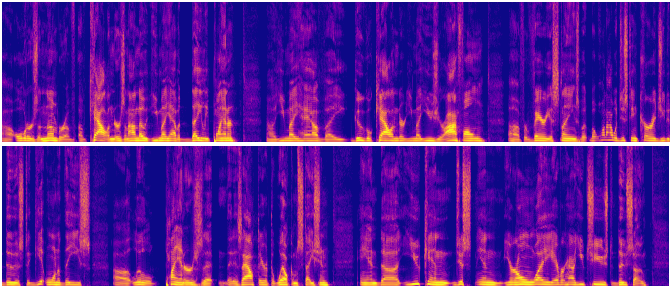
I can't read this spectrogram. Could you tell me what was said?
uh, orders a number of, of calendars, and I know you may have a daily planner. Uh, you may have a Google Calendar. You may use your iPhone uh, for various things. But but what I would just encourage you to do is to get one of these uh, little planners that that is out there at the welcome station and uh, you can just in your own way ever how you choose to do so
